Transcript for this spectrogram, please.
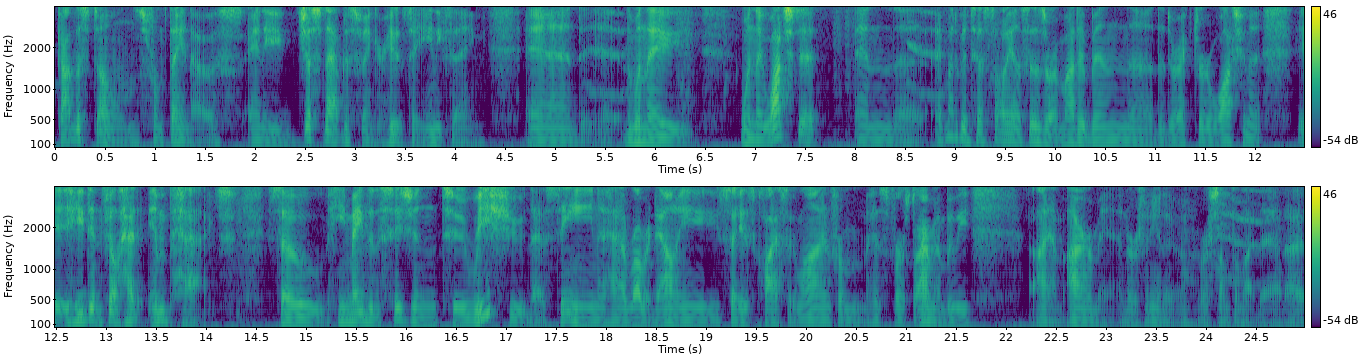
got the stones from Thanos, and he just snapped his finger. He didn't say anything, and uh, when they when they watched it and uh, it might have been test audiences or it might have been uh, the director watching it. it. He didn't feel it had impact, so he made the decision to reshoot that scene and have Robert Downey say his classic line from his first Iron Man movie. I am Iron Man, or you know, or something like that. I,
